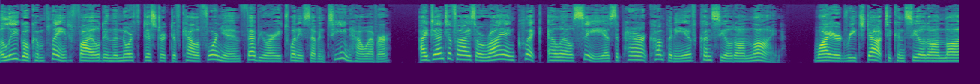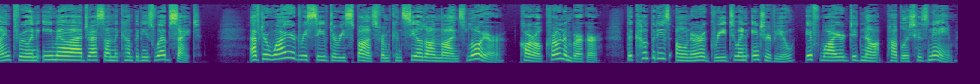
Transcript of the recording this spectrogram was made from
A legal complaint filed in the North District of California in February 2017, however, identifies Orion Click LLC as the parent company of Concealed Online. Wired reached out to Concealed Online through an email address on the company's website. After Wired received a response from Concealed Online's lawyer, Karl Kronenberger, the company's owner agreed to an interview if Wired did not publish his name.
